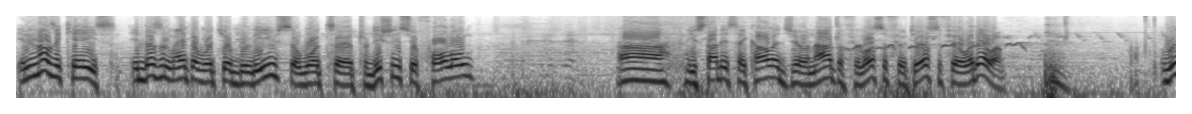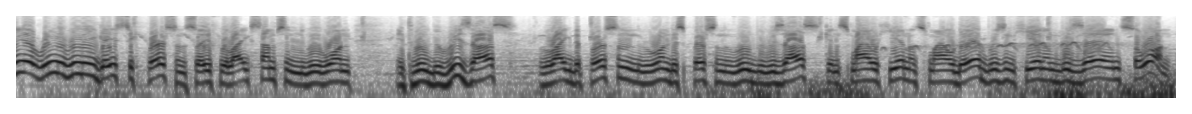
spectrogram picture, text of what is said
in another case, it doesn't matter what your beliefs or what uh, traditions you follow. Uh, you study psychology or not, or philosophy or theosophy or whatever. we are really, really egoistic person. So if we like something, we want it will be with us we like the person we want this person will be with us can smile here not smile there breathing here not breathe there and so on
